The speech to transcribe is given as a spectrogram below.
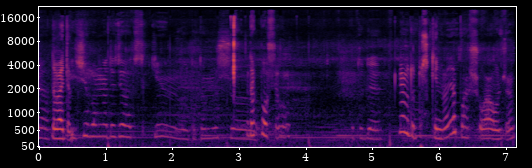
Да. Давайте. Еще вам надо сделать скин, ну, потому что... Да пофігу. Это да. Я буду скину, я пошла уже.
